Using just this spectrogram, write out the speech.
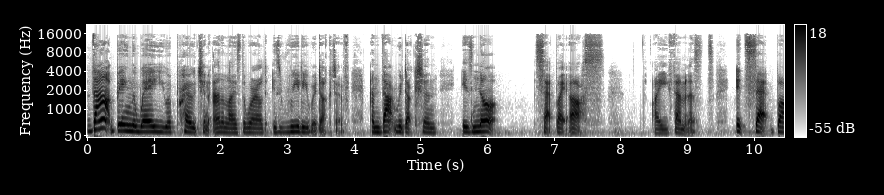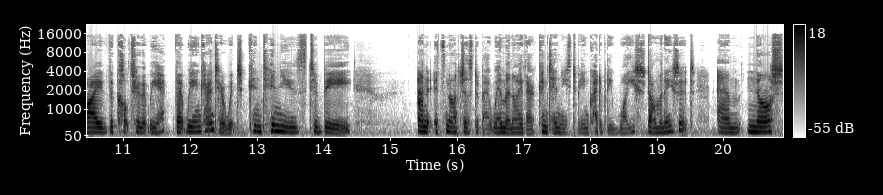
that being the way you approach and analyze the world is really reductive. And that reduction is not set by us i.e., feminists. It's set by the culture that we that we encounter, which continues to be, and it's not just about women either. Continues to be incredibly white dominated, um, not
